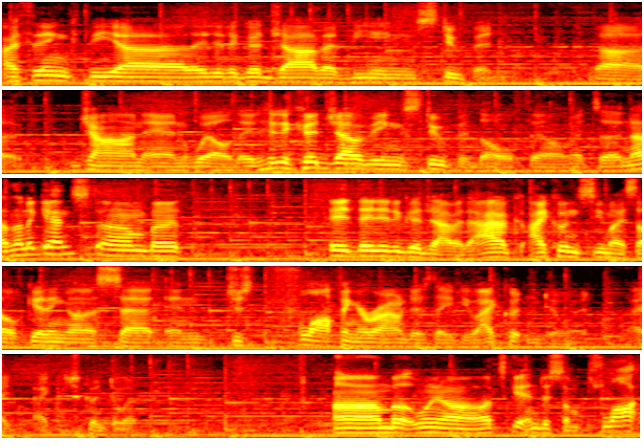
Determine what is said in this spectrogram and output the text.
I think the uh, they did a good job at being stupid. Uh, John and Will. They did a good job of being stupid the whole film. It's uh, nothing against them, but it, they did a good job of that. I, I couldn't see myself getting on a set and just flopping around as they do. I couldn't do it. I, I just couldn't do it. Um, but you know, let's get into some plot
